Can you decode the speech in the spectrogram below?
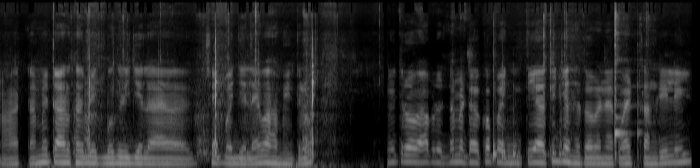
હા ટમેટા હરખર બેગ બગડી ગયેલા પણ ગયેલા એવા મિત્રો. મિત્રો, હવે આપણે ટમેટા કપાઈને તૈયાર થઈ જશે તો હવે એને વાટકામ લઈ લઈએ.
